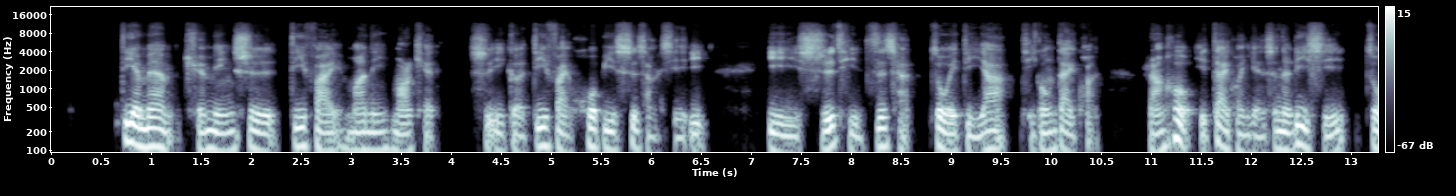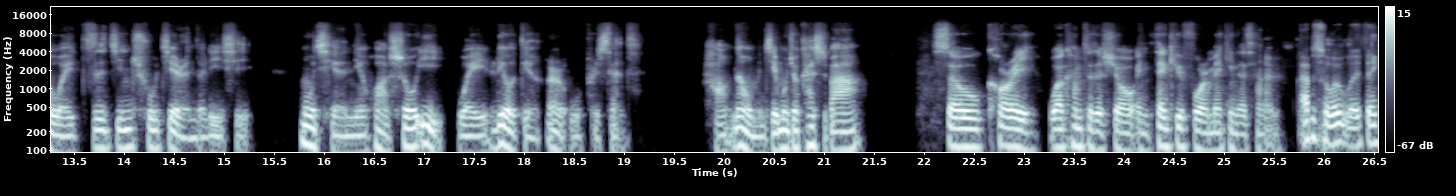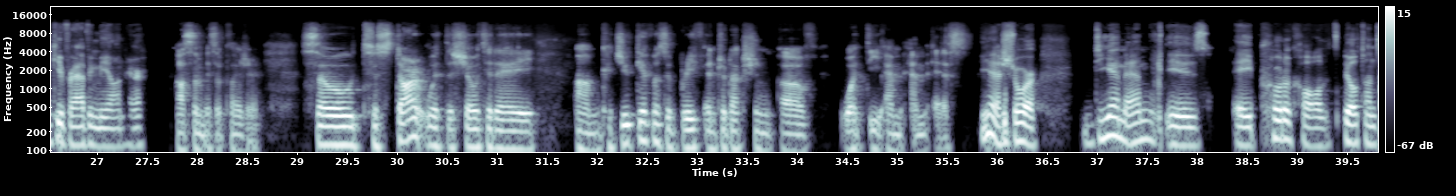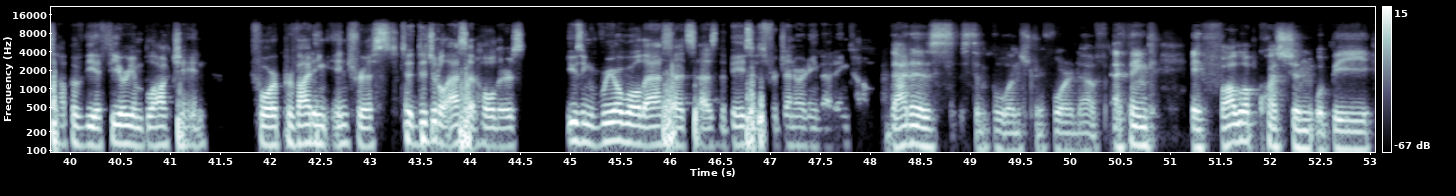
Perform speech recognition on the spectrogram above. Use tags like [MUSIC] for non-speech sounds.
DMM 全名是 DeFi Money Market，是一个 DeFi 货币市场协议，以实体资产作为抵押提供贷款，然后以贷款衍生的利息作为资金出借人的利息。目前年化收益为六点二五 percent。好，那我们节目就开始吧。So, Corey, welcome to the show and thank you for making the time. Absolutely. Thank you for having me on here. Awesome. It's a pleasure. So, to start with the show today, um, could you give us a brief introduction of what DMM is? Yeah, sure. DMM is a protocol that's built on top of the Ethereum blockchain for providing interest to digital asset holders using real world assets as the basis for generating that income. That is simple and straightforward enough. I think a follow up question would be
